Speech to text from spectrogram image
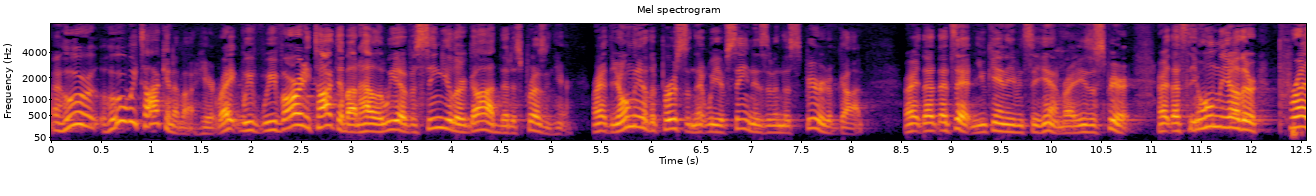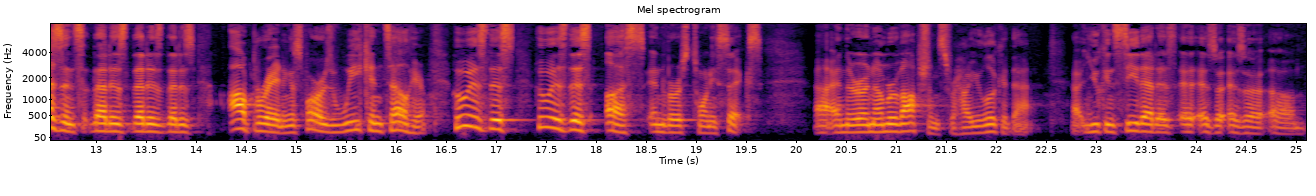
Who, are, who are we talking about here, right? We've, we've already talked about how we have a singular God that is present here, right? The only other person that we have seen is in the Spirit of God, right? That, that's it. And you can't even see him, right? He's a spirit, right? That's the only other presence that is, that is, that is operating as far as we can tell here. Who is this, who is this us in verse 26? Uh, and there are a number of options for how you look at that. Uh, you can see that as, as a, as a um,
